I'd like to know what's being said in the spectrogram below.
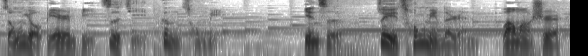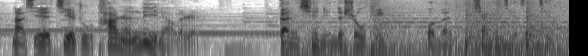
总有别人比自己更聪明，因此最聪明的人往往是那些借助他人力量的人。感谢您的收听，我们下一节再见。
